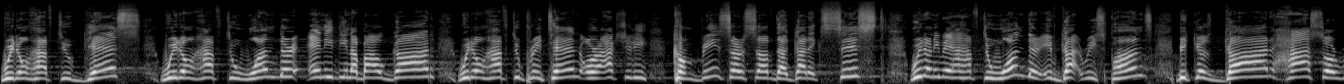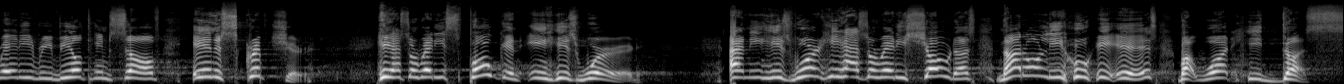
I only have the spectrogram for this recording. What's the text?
We don't have to guess. We don't have to wonder anything about God. We don't have to pretend or actually convince ourselves that God exists. We don't even have to wonder if God responds because God has already revealed Himself in Scripture. He has already spoken in His Word. And in His Word, He has already showed us not only who He is, but what He does.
